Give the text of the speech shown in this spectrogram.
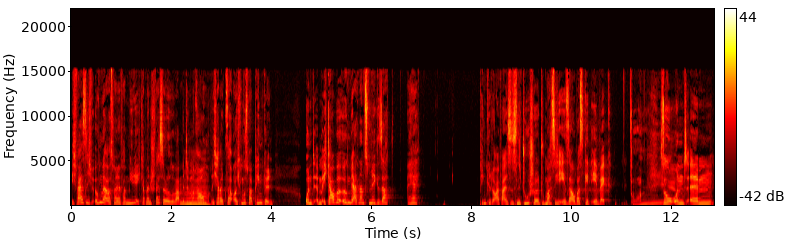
ich weiß nicht, irgendwer aus meiner Familie, ich glaube meine Schwester oder so war mit Mhm. im Raum und ich habe halt gesagt, oh, ich muss mal pinkeln. Und ähm, ich glaube, irgendwer hat dann zu mir gesagt, hä, pinkel doch einfach, es ist eine Dusche, du machst dich eh sauber, es geht eh weg. Oh nee. So, und ähm,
